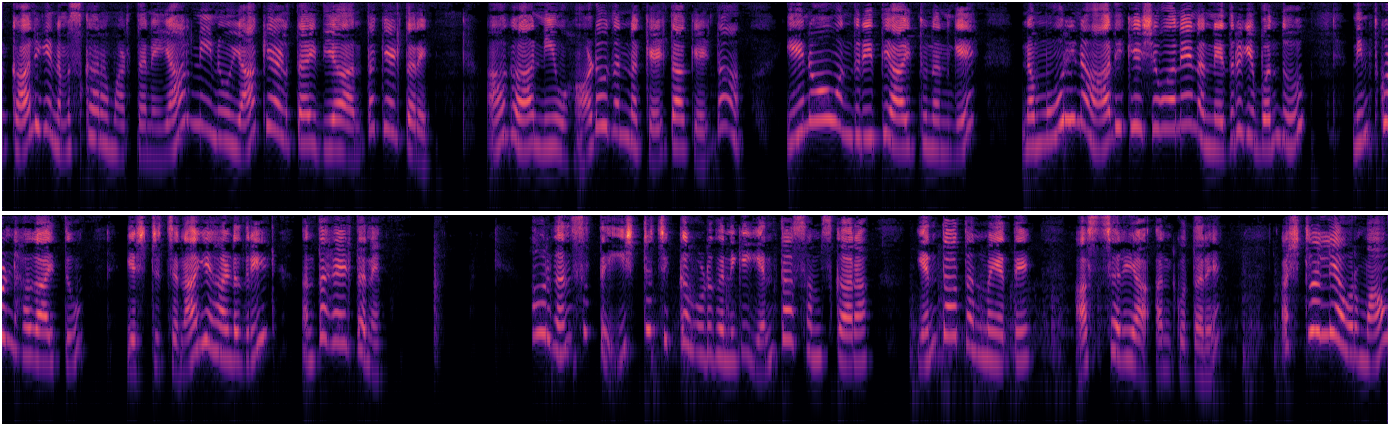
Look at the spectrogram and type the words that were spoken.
ಕಾಲಿಗೆ ನಮಸ್ಕಾರ ಮಾಡ್ತಾನೆ. ಯಾರ್ ನೀನು? ಯಾಕೆ ಅಳ್ತಾ ಇದೀಯಾ ಅಂತ ಕೇಳ್ತಾರೆ. ಆಗ ನೀವು ಹಾಡೋದನ್ನ ಕೇಳ್ತಾ ಕೇಳ್ತಾ ಏನೋ ಒಂದು ರೀತಿ ಆಯ್ತು ನನ್ಗೆ. ನಮ್ಮೂರಿನ ಆದಿಕೇಶವನೇ ನನ್ನ ಎದುರಿಗೆ ಬಂದು ನಿಂತ್ಕೊಂಡ್ ಹಾಗಾಯ್ತು. ಎಷ್ಟು ಚೆನ್ನಾಗಿ ಹಾಡಿದ್ರಿ ಅಂತ ಹೇಳ್ತಾನೆ. ಅವ್ರಿಗನ್ಸುತ್ತೆ ಇಷ್ಟು ಚಿಕ್ಕ ಹುಡುಗನಿಗೆ ಎಂತ ಸಂಸ್ಕಾರ ಎಂತ ತನ್ಮಯತೆ, ಆಶ್ಚರ್ಯ ಅನ್ಕೋತಾರೆ. ಅಷ್ಟರಲ್ಲಿ ಅವ್ರ ಮಾವ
